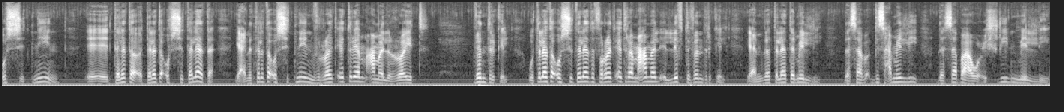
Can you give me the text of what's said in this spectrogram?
أس 2 3 3 أس 3 يعني 3 أس 2 في ال right atrium عمل ال right ventricle و3 أس 3 في ال right atrium عمل ال left ventricle يعني ده 3 مللي ده 9 مللي ده 27 مللي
